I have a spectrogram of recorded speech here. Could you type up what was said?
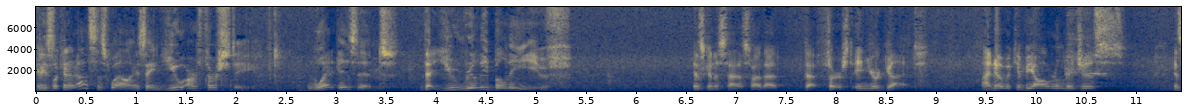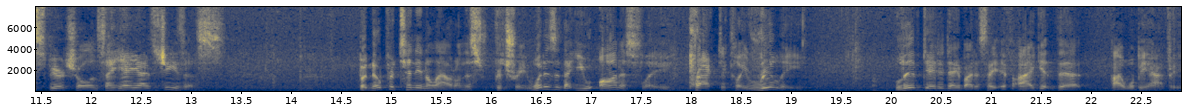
And he's looking at us as well, and he's saying, You are thirsty. What is it that you really believe is going to satisfy that, that thirst in your gut? I know we can be all religious and spiritual and say, Yeah, yeah, it's Jesus. But no pretending allowed on this retreat. What is it that you honestly, practically, really live day to day by to say, if I get that, I will be happy?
